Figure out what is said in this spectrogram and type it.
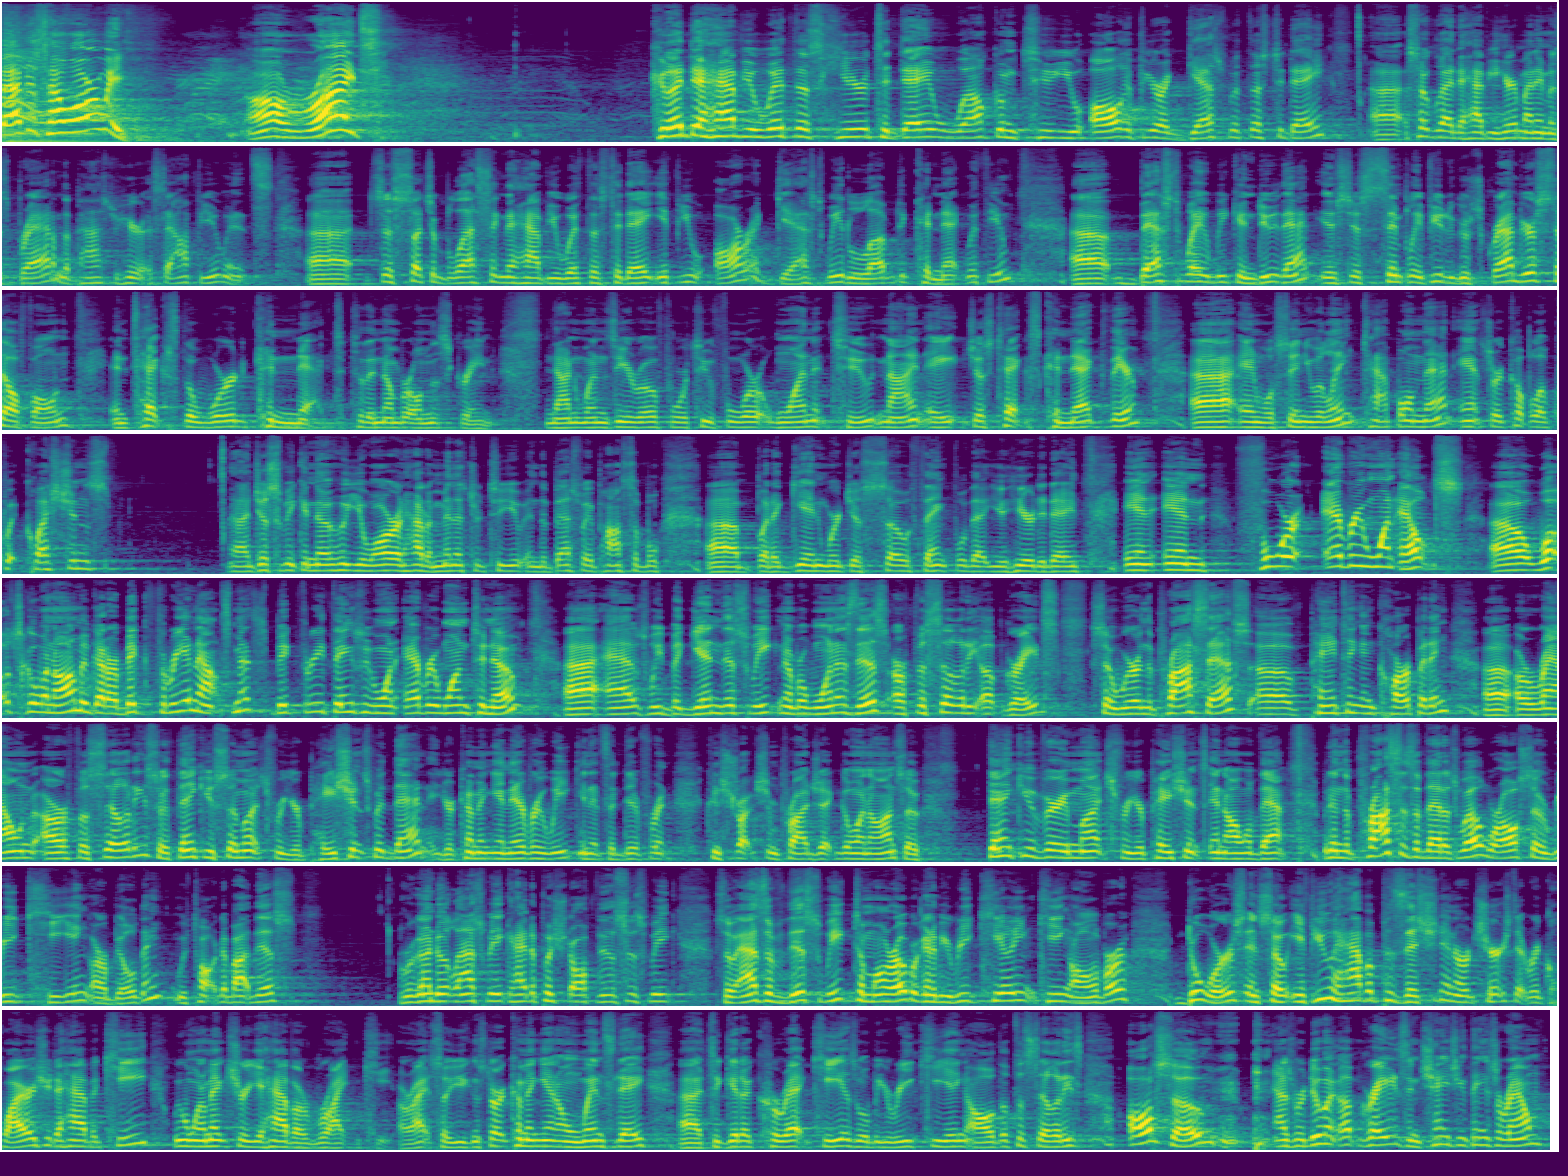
Baptist, how are we? All right. Good to have you with us here today. Welcome to you all. If you're a guest with us today, uh, so glad to have you here. My name is Brad. I'm the pastor here at Southview, and it's uh, just such a blessing to have you with us today. If you are a guest, we'd love to connect with you. Uh, best way we can do that is just simply if you just grab your cell phone and text the word connect to the number on the screen 910-424-1298 just text connect there uh, and we'll send you a link tap on that answer a couple of quick questions uh, just so we can know who you are and how to minister to you in the best way possible. Uh, but again, we're just so thankful that you're here today. And, and for everyone else, uh, what's going on? We've got our big three announcements, big three things we want everyone to know uh, as we begin this week. Number one is this our facility upgrades. So we're in the process of painting and carpeting uh, around our facility. So thank you so much for your patience with that. You're coming in every week, and it's a different construction project going on. So Thank you very much for your patience and all of that. But in the process of that as well, we're also rekeying our building. We've talked about this. We are going to do it last week. I had to push it off this this week. So as of this week, tomorrow, we're going to be rekeying keying all of our doors. And so if you have a position in our church that requires you to have a key, we want to make sure you have a right key. All right. So you can start coming in on Wednesday uh, to get a correct key as we'll be rekeying all the facilities. Also, as we're doing upgrades and changing things around,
